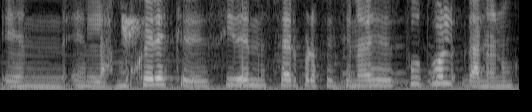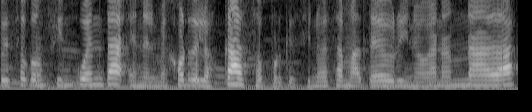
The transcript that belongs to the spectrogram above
en, en, las mujeres que deciden ser profesionales del fútbol, ganan un peso con 50 en el mejor de los casos, porque si no es amateur y no ganan nada,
